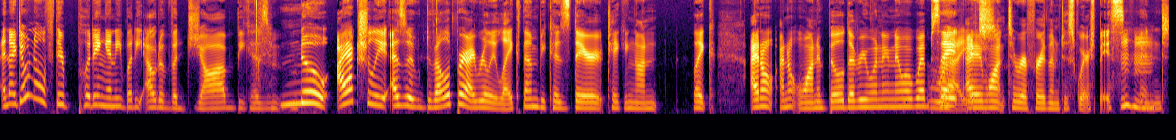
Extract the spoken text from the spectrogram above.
And I don't know if they're putting anybody out of a job because No, I actually as a developer I really like them because they're taking on like I don't I don't want to build everyone I know a website. I want to refer them to Squarespace Mhm. and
